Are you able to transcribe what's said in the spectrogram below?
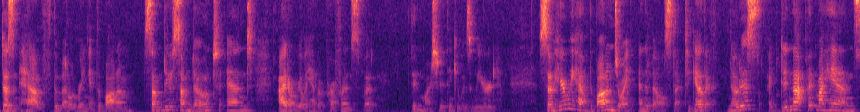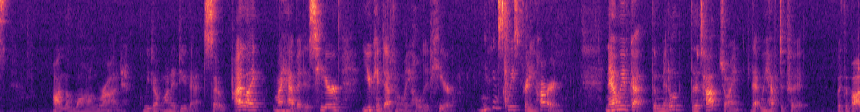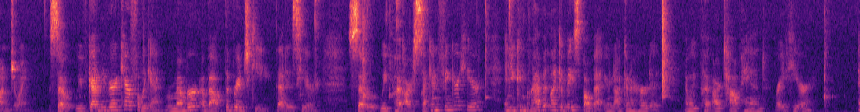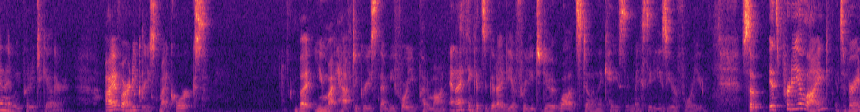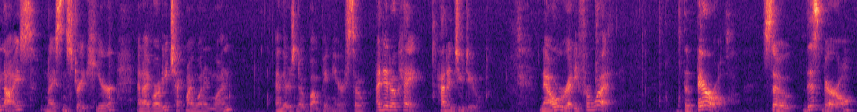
doesn't have the metal ring at the bottom. Some do, some don't, and I don't really have a preference, but didn't want you to think it was weird. So here we have the bottom joint and the bell stuck together. Notice I did not put my hands on the long rod. We don't want to do that. So I like, my habit is here. You can definitely hold it here. You can squeeze pretty hard. Now we've got the middle, the top joint that we have to put with the bottom joint. So we've got to be very careful again. Remember about the bridge key that is here. So we put our second finger here, and you can grab it like a baseball bat. You're not going to hurt it. And we put our top hand right here, and then we put it together. I've already greased my corks, but you might have to grease them before you put them on. And I think it's a good idea for you to do it while it's still in the case. It makes it easier for you. So it's pretty aligned. It's very nice, nice and straight here. And I've already checked my one in one and there's no bumping here. So I did okay. How did you do? Now we're ready for what? the barrel. So this barrel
